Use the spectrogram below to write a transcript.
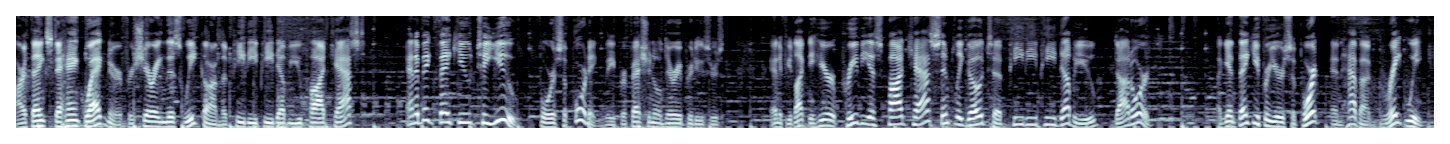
Our thanks to Hank Wagner for sharing this week on the PDPW podcast. And a big thank you to you for supporting the professional dairy producers and if you'd like to hear previous podcasts, simply go to pdpw.org. Again, thank you for your support and have a great week.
